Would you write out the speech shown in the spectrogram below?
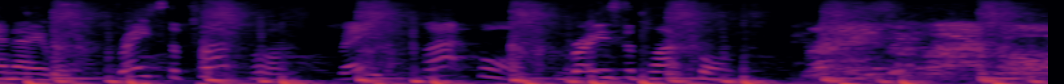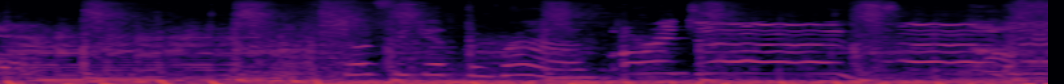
and able. Raise the platform. Raise the platform. Raise the platform. Raise the platform. Don't forget the ram. Oranges! Oh.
